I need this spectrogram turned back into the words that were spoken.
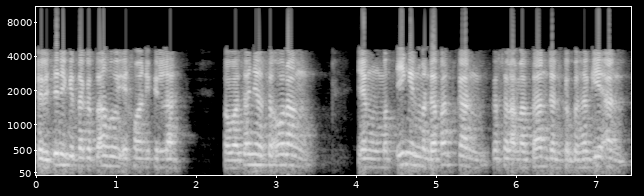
Dari sini kita ketahui ikhwani fillah bahwasanya seorang yang ingin mendapatkan keselamatan dan kebahagiaan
